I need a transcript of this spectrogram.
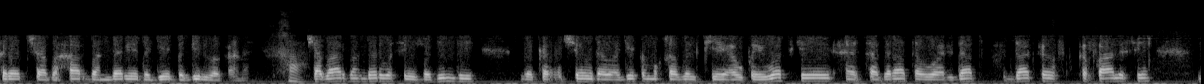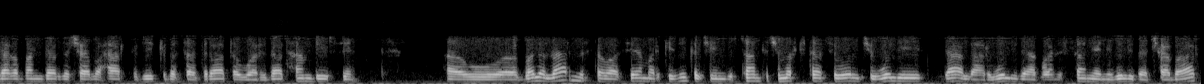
سره چابهار بندر د دې بدیل وګڼه چابهار بندر وسیو بدیل دی د کراچۍ او د واګې په مقابل کې او په یوت کې صادرات او واردات دا کفاله سي دغه بندر د چابهار په دې کې به صادرات او واردات هم ډیر سي او بل لار نشته واسیا مرکزی ته چې هندستان ته چې مخکې تاسو ول چې ولی دا لار ولی د افغانستان یعنی ولی دا چابار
